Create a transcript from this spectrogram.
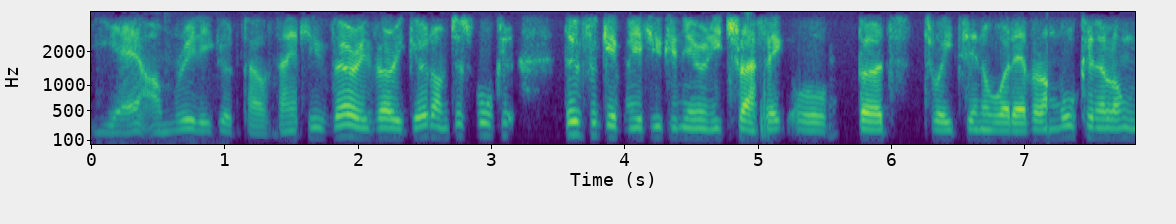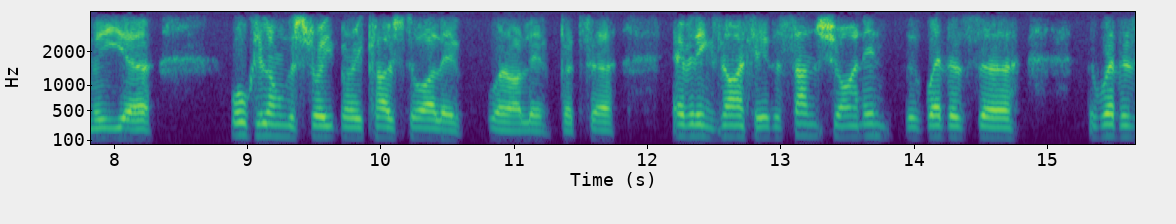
Yeah, I'm really good, pal. Thank you. Very, very good. I'm just walking. Do forgive me if you can hear any traffic or birds tweeting or whatever. I'm walking along the uh, walking along the street very close to I live where I live, but uh, everything's nice here. The sun's shining. The weather's uh, the weather's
